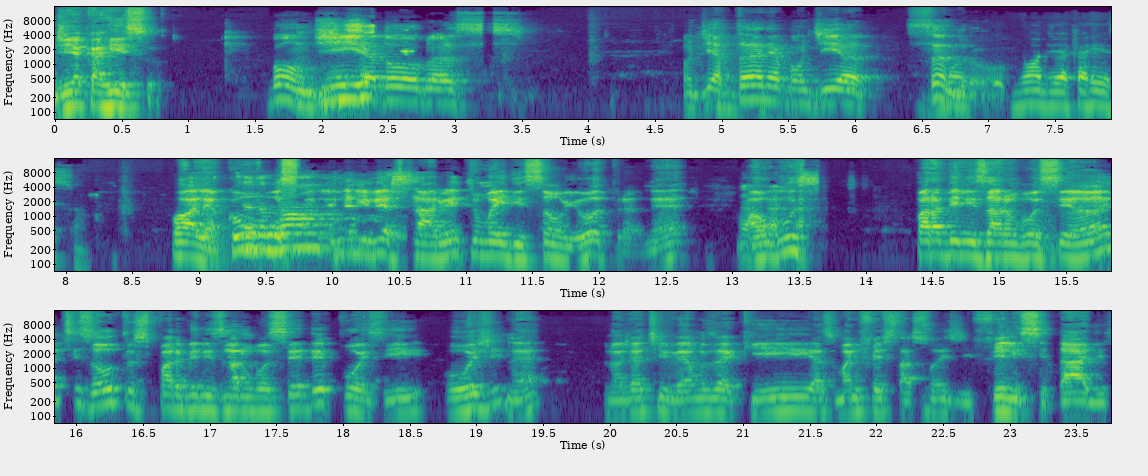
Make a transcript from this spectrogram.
Bom dia, Carriço. Bom dia, Douglas. Bom dia, Tânia. Bom dia, Sandro. Bom, bom dia, Carriço. Olha, como Tudo você bom? fez aniversário entre uma edição e outra, né? Alguns parabenizaram você antes, outros parabenizaram você depois. E hoje, né, nós já tivemos aqui as manifestações de felicidade,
